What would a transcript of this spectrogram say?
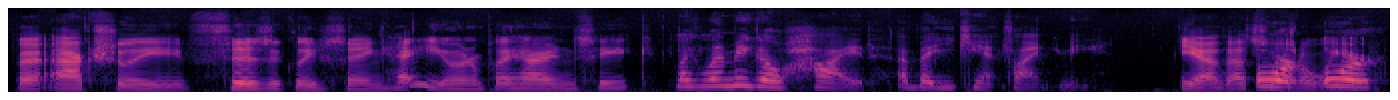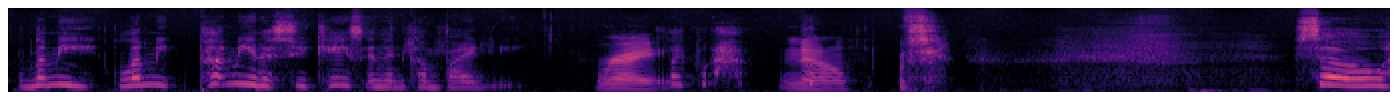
But actually, physically saying, hey, you want to play hide and seek? Like let me go hide. I bet you can't find me. Yeah, that's a or little weird. or let me let me put me in a suitcase and then come find me. right. Like wha- no. so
